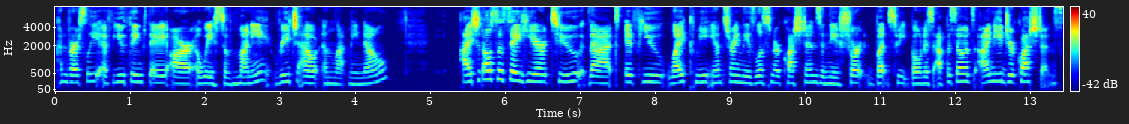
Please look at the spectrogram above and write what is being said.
conversely, if you think they are a waste of money, reach out and let me know. I should also say here too that if you like me answering these listener questions in these short but sweet bonus episodes, I need your questions.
